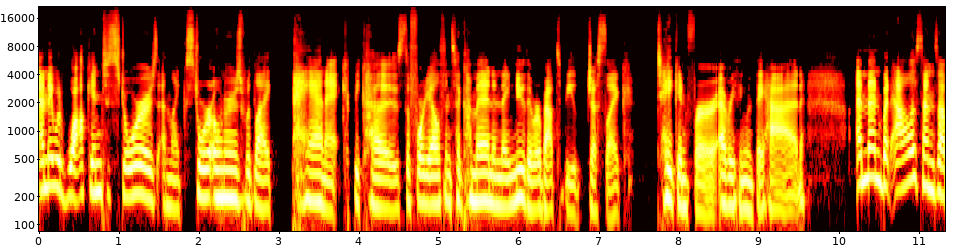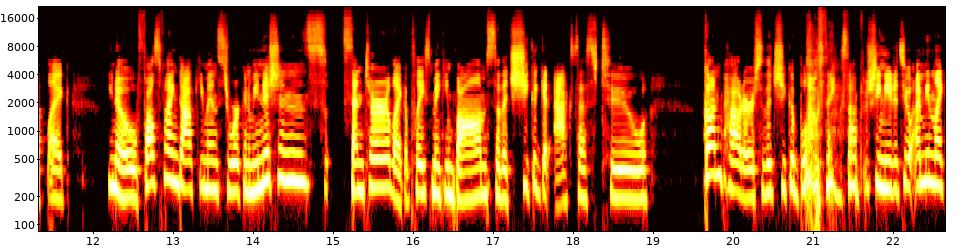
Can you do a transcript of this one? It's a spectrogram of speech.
and they would walk into stores and like store owners would like panic because the 40 elephants had come in and they knew they were about to be just like taken for everything that they had. And then, but Alice ends up like, you know, falsifying documents to work in a munitions center, like a place making bombs, so that she could get access to gunpowder so that she could blow things up if she needed to. I mean, like,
